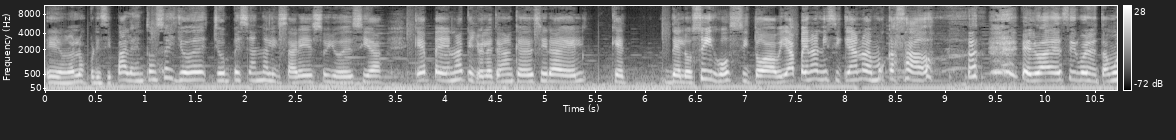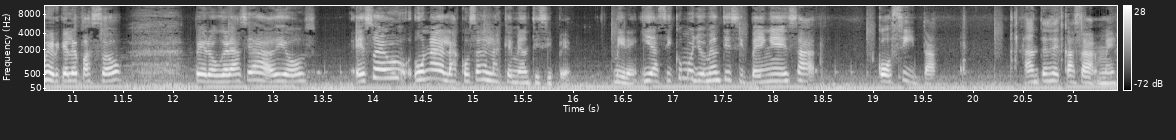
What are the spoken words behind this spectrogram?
Eh, uno de los principales. Entonces yo, yo empecé a analizar eso yo decía, qué pena que yo le tenga que decir a él que de los hijos, si todavía apenas ni siquiera nos hemos casado, él va a decir, bueno, esta mujer, ¿qué le pasó? Pero gracias a Dios, Eso es una de las cosas en las que me anticipé. Miren, y así como yo me anticipé en esa cosita antes de casarme,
